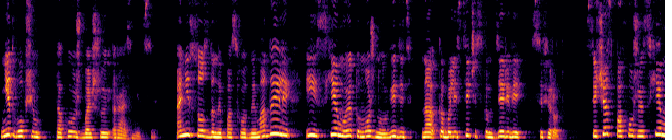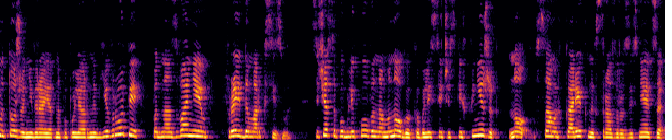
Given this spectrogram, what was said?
нет, в общем, такой уж большой разницы. Они созданы по сходной модели, и схему эту можно увидеть на каббалистическом дереве Сефирот. Сейчас похожие схемы тоже невероятно популярны в Европе под названием фрейдомарксизма. Сейчас опубликовано много каббалистических книжек, но в самых корректных сразу разъясняется,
